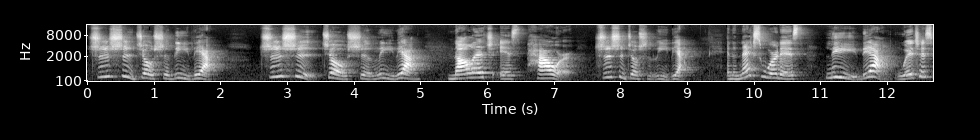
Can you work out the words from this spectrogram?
知识就是力量,知识就是力量. Knowledge is power. 知识就是力量. And the next word is 力量, which is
